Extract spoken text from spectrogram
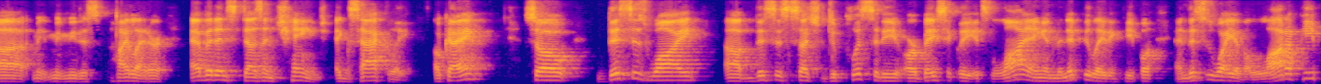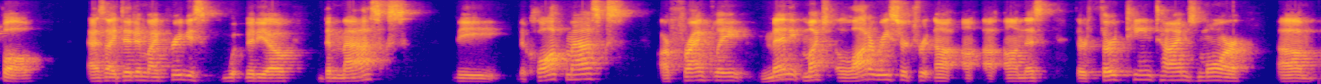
uh, me, me, this highlighter, evidence doesn't change. Exactly. Okay? So this is why uh, this is such duplicity, or basically it's lying and manipulating people. And this is why you have a lot of people, as I did in my previous video, the masks, the the cloth masks are frankly many much a lot of research written on, on this. They're 13 times more um,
